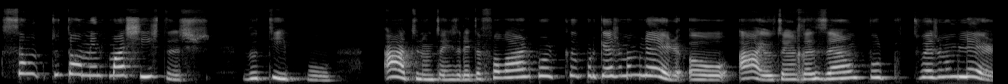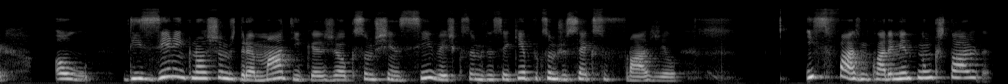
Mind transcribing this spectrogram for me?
que são totalmente machistas. Do tipo, ah, tu não tens direito a falar porque, porque és uma mulher. Ou, ah, eu tenho razão porque tu és uma mulher. Ou dizerem que nós somos dramáticas ou que somos sensíveis, que somos não sei o quê, porque somos o sexo frágil. Isso faz-me claramente não gostar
